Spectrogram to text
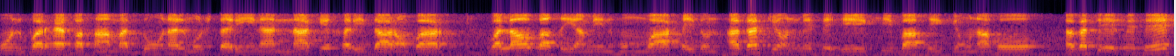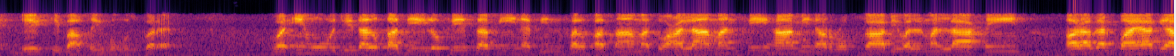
ان پر ہے قسامت دون المشترینا نہ کہ خریداروں پر۔ ولو بقی منہم واحد۔ اگرچہ ان میں سے ایک ہی باقی کیوں نہ ہو، اگرچہ ان میں سے ایک ہی باقی ہو، اس پر ہے۔ وَإِن وُجِدَ الْقَتِيلُ فِي سَفِينَةٍ فَالْقَسَامَةُ عَلَى مَنْ فِيهَا مِنَ الرُّكَّابِ وَالْمَلَّاحِينَ اور اگر پایا گیا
